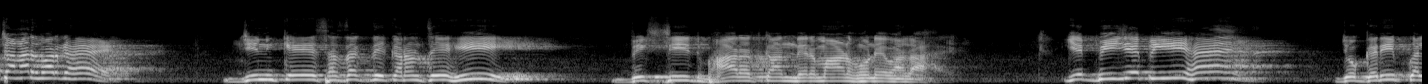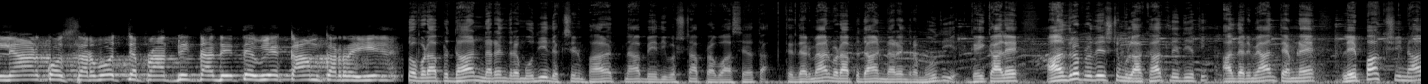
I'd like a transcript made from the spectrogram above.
चार वर्ग है, जिनके सशक्तिकरण से ही विकसित भारत का निर्माण होने वाला है। ये बीजेपी है जो गरीब कल्याण को सर्वोच्च प्राथमिकता देते हुए काम कर रही है તો વડાપ્રધાન નરેન્દ્ર મોદી દક્ષિણ ભારતના બે દિવસના પ્રવાસે હતા તે દરમિયાન વડાપ્રધાન નરેન્દ્ર મોદીએ ગઈકાલે આંધ્રપ્રદેશની મુલાકાત લીધી હતી આ દરમિયાન તેમણે લેપાક્ષીના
